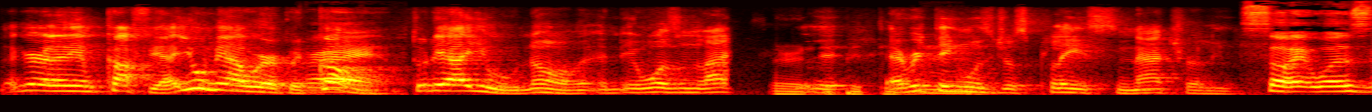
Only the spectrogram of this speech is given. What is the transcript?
the girl named Koffee. You me I work with. Come Right. today are you? No, and it wasn't like Serendipity. everything mm. was just placed naturally. So it was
